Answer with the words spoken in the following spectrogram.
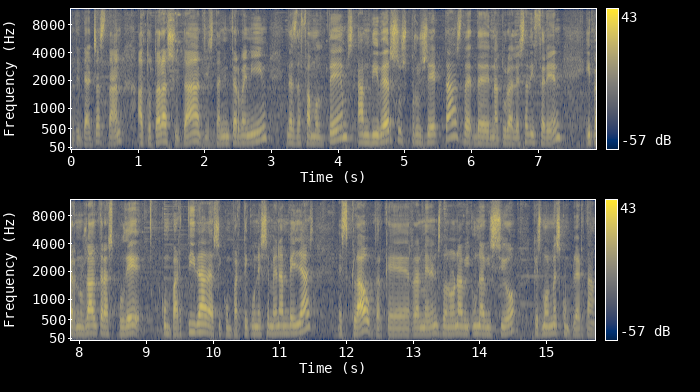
Les entitats estan a tota la ciutat i estan intervenint des de fa molt temps amb diversos projectes de, de naturalesa diferent i per nosaltres poder compartir dades i compartir coneixement amb elles és clau perquè realment ens dona una, una visió que és molt més completa.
